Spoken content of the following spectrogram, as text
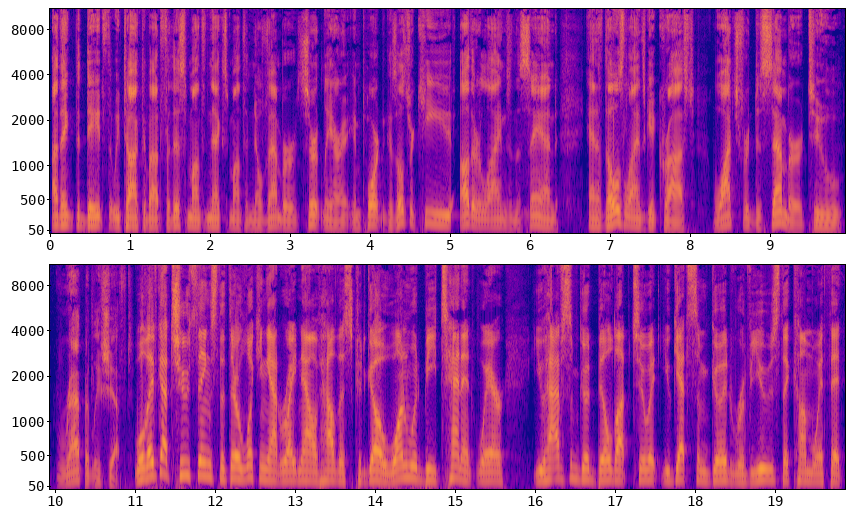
I think the dates that we talked about for this month, next month, and November certainly are important because those are key other lines in the sand. And if those lines get crossed, watch for December to rapidly shift. Well, they've got two things that they're looking at right now of how this could go. One would be Tenet, where you have some good build up to it, you get some good reviews that come with it,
